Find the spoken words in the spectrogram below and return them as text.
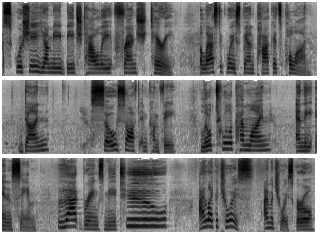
squishy, yummy, beach towely, French terry. Elastic waistband, pockets, pull on. Done. So soft and comfy. Little tulip hemline and the inseam. That brings me to I like a choice. I'm a choice girl.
